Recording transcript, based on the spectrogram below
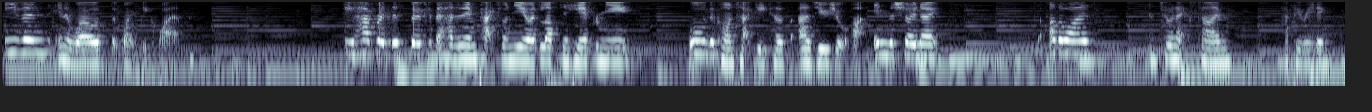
even in a world that won't be quiet. If you have read this book, if it had an impact on you, I'd love to hear from you. All the contact details, as usual, are in the show notes. But otherwise, until next time, happy reading.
